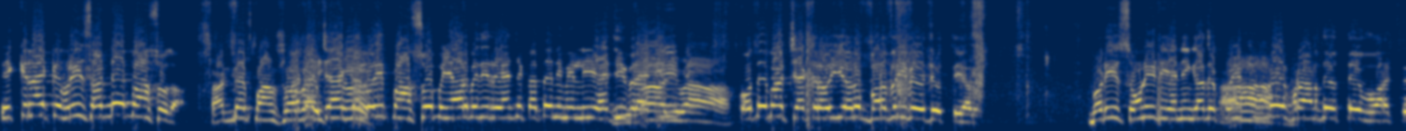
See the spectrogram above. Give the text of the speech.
ਇੱਕ ਨਾ ਇੱਕ ਫ੍ਰੀ 550 ਦਾ। 550 ਦਾ ਇੱਕ। ਚੈੱਕ ਕਰੋ ਜੀ 550 ਰੁਪਏ ਦੀ ਰੇਂਜ ਕਦੇ ਨਹੀਂ ਮਿਲਣੀ ਇਹ ਜੀ ਵੈਰਾਈਟੀ ਉਹਦੇ ਬਾਅਦ ਚੈੱਕ ਕਰੋ ਜੀ ਹਲੋ ਬਰਬਰੀ ਵੇਚ ਦੇ ਉੱਤੇ ਹਲੋ ਬੜੀ ਸੋਹਣੀ ਡਿਜ਼ਾਈਨਿੰਗ ਆ ਦੇਖੋ ਜੀ। ਪੂਰੇ ਫਰੰਟ ਦੇ ਉੱਤੇ ਵਰਕ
